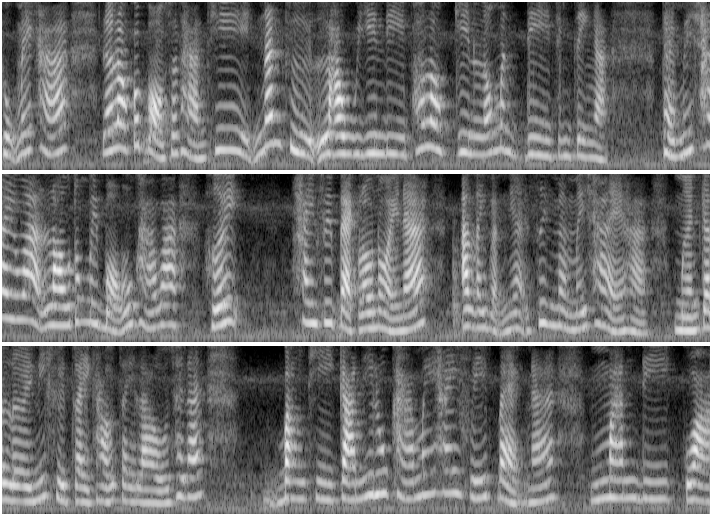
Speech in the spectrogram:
ถูกไหมคะ แล้วเราก็บอกสถานที่นั่นคือเรายินดี เพราะเรากินแล้วมันดีจริง ๆอะ่ะแต่ไม่ใช่ว่าเราต้องไปบอกลูกค้าว่า เฮ้ยให้ฟีดแบ็กเราหน่อยนะ อะไรแบบเนี้ยซึ่งมันไม่ใช่ค่ะ เหมือนกันเลยนี่คือใจเขาใจเรา ฉะนั้น บางทีการที่ลูกค้าไม่ให้ฟีดแบ็กนะ มันดีกว่า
